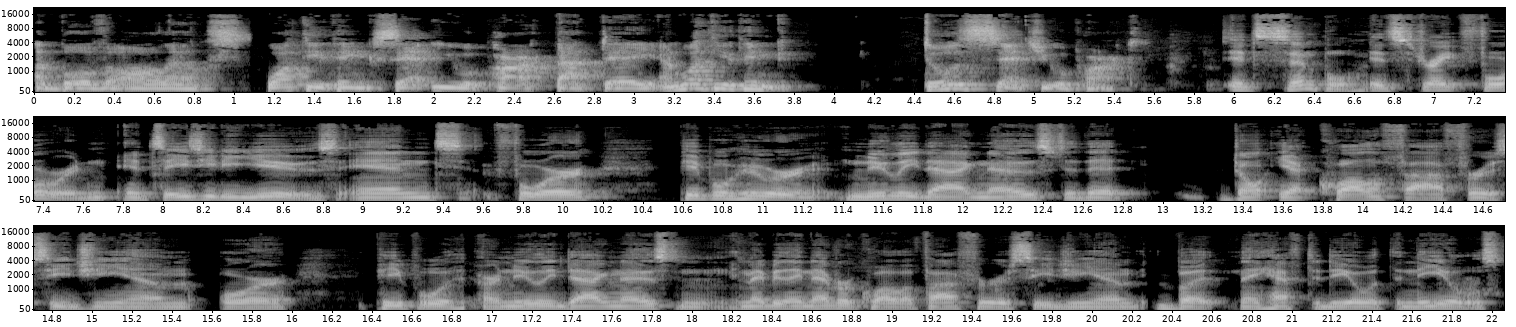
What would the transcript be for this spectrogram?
above all else? What do you think set you apart that day? And what do you think does set you apart? It's simple, it's straightforward, it's easy to use. And for people who are newly diagnosed that don't yet qualify for a CGM or people are newly diagnosed and maybe they never qualify for a CGM, but they have to deal with the needles.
